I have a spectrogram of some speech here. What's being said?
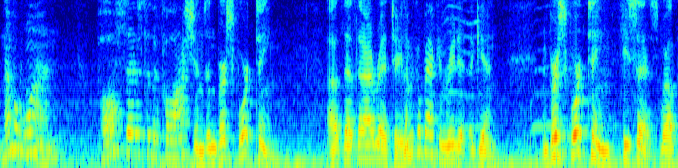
Number one, Paul says to the Colossians in verse 14 uh, that, that I read to you. Let me go back and read it again. In verse 14, he says, well,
